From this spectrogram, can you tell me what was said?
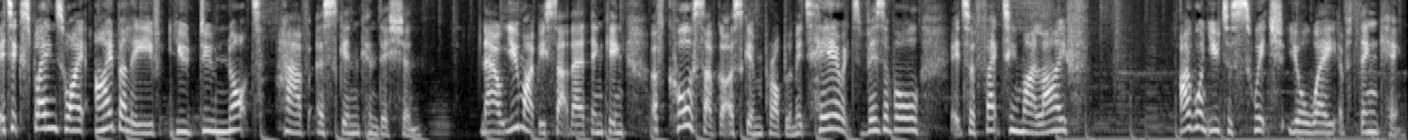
It explains why I believe you do not have a skin condition. Now, you might be sat there thinking, of course I've got a skin problem. It's here, it's visible, it's affecting my life. I want you to switch your way of thinking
